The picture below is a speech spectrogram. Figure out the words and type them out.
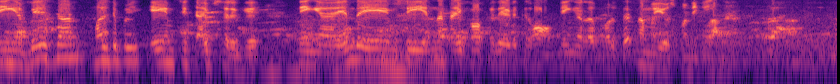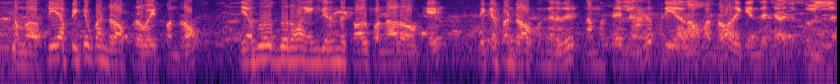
நீங்க based on multiple AMC types இருக்கு. நீங்க எந்த ஏஎம்சி என்ன டைப் ஆஃப் இது எடுக்கிறோம் அப்படிங்கறத பொறுத்து நம்ம யூஸ் பண்ணிக்கலாம் நம்ம ஃப்ரீயா பிக்கப் அண்ட் ட்ராப் ப்ரொவைட் பண்றோம். எவ்வளவு தூரம் எங்க இருந்து கால் பண்ணாலும் ஓகே பிக்கப் அண்ட் ட்ராப்ங்கிறது நம்ம சைட்ல இருந்து ஃப்ரீயா தான் பண்றோம். அதுக்கு எந்த சார்ஜஸும் இல்லை.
